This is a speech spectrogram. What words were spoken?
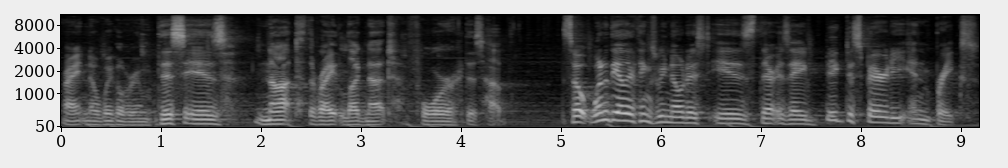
right? No wiggle room. This is not the right lug nut for this hub. So one of the other things we noticed is there is a big disparity in brakes.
